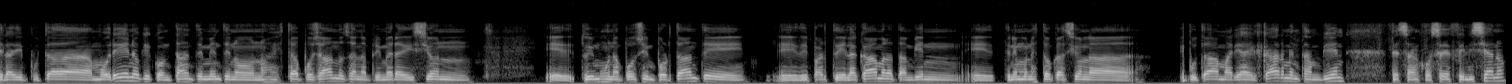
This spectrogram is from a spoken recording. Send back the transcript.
de la diputada Moreno, que constantemente nos está apoyando. Ya en la primera edición eh, tuvimos un apoyo importante eh, de parte de la Cámara. También eh, tenemos en esta ocasión la diputada María del Carmen, también de San José de Feliciano.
